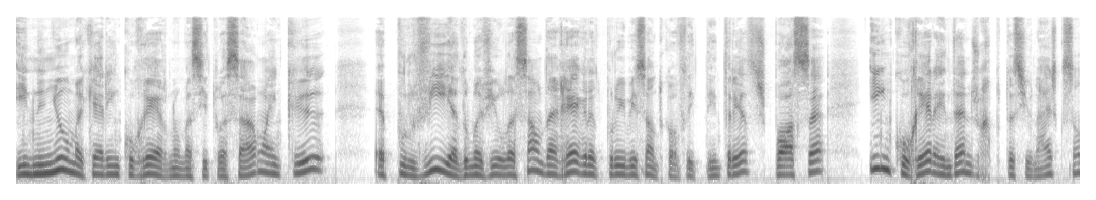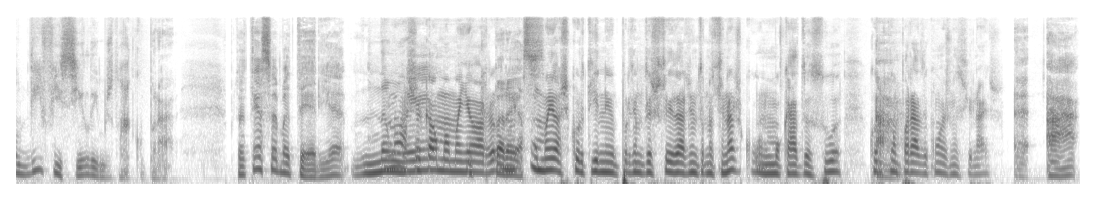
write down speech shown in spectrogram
E nenhuma quer incorrer numa situação em que, eh, por via de uma violação da regra de proibição de conflito de interesses, possa incorrer em danos reputacionais que são dificílimos de recuperar. Portanto, essa matéria não, não é que há uma maior. Um, um, maior escrutínio, por exemplo, das sociedades internacionais, como no caso da sua, quando ah, comparada com as nacionais? Há.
